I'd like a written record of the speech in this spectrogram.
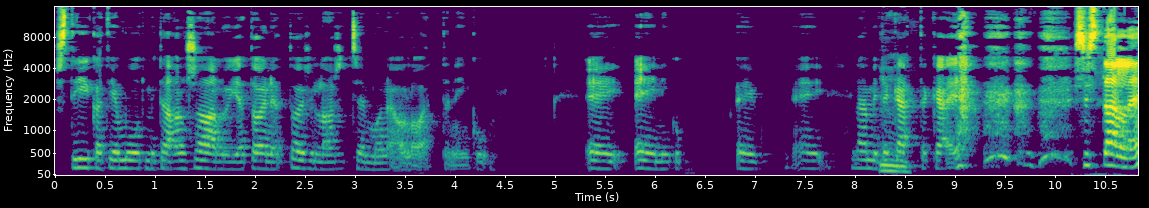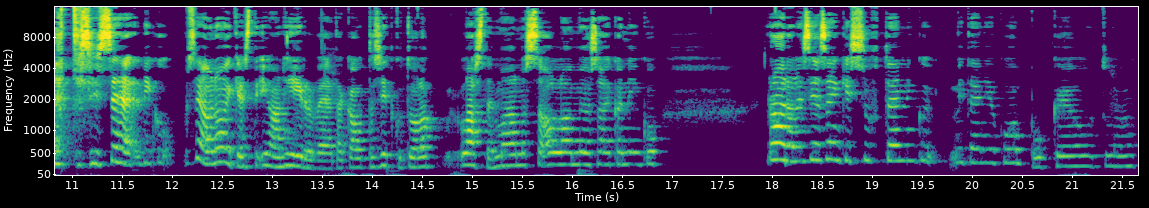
stiikat ja muut, mitä on saanut. Ja toinen, toisilla on sitten semmoinen olo, että niinku, ei, ei, niinku, ei, ei lämmitä Mm. kättäkään. Ja, siis tälle, että siis se, niinku, se on oikeasti ihan hirveätä kautta sit, kun tuolla lasten maailmassa ollaan myös aika niinku, raadollisia senkin suhteen, niin kuin, miten joku on pukeutunut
